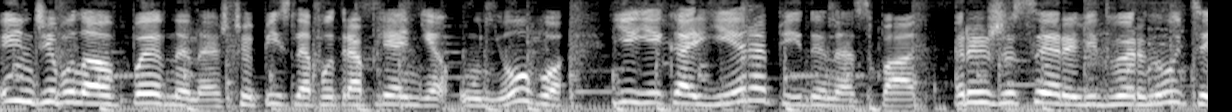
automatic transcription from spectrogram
Інджі була впевнена, що після потрапляння у нього її кар'єра піде на спад. Режисери відвернуться,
